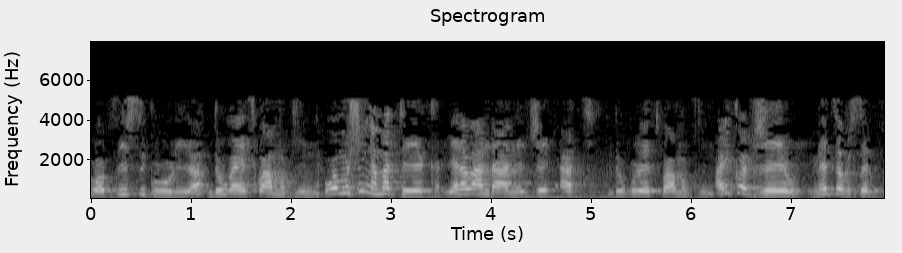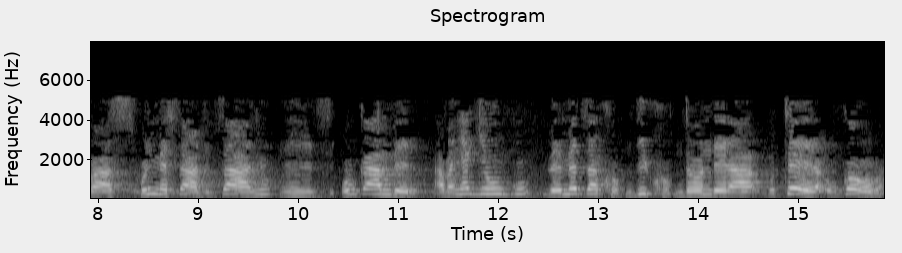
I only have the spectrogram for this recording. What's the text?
bovyisigurira ndugaye twamugina uwo mushingamateka yarabandanije ati nduguruye twamugina ariko jewe meze observation kuri message zanyu nizi. Ubwa mbere abanyagihugu bemeza ko ndiko ndondera gutera ubwoba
